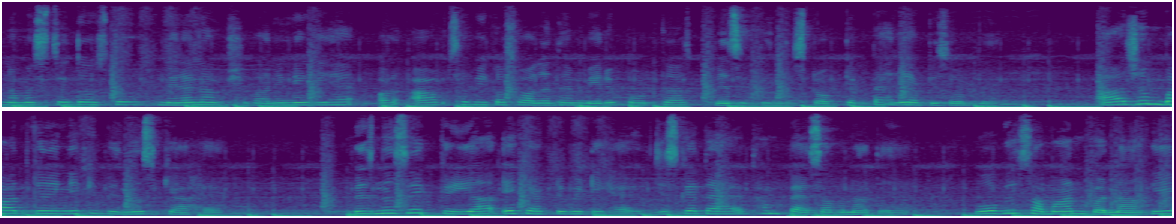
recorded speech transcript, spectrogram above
नमस्ते दोस्तों, मेरा नाम शिवानी नेगी है और आप सभी का स्वागत है मेरे पॉडकास्ट बेसिक बिज़नेस टॉक के पहले एपिसोड में। आज हम बात करेंगे कि बिज़नेस क्या है। बिज़नेस एक क्रिया, एक एक्टिविटी है, जिसके तहत हम पैसा बनाते हैं। वो भी सामान बना के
